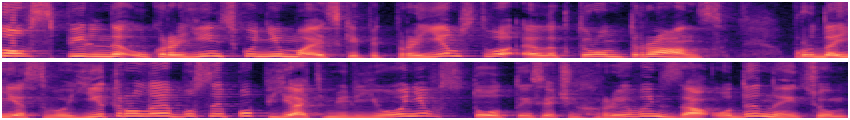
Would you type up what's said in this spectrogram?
ТОВ спільне українсько-німецьке підприємство Електрон Транс продає свої тролейбуси по 5 мільйонів 100 тисяч гривень за одиницю.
